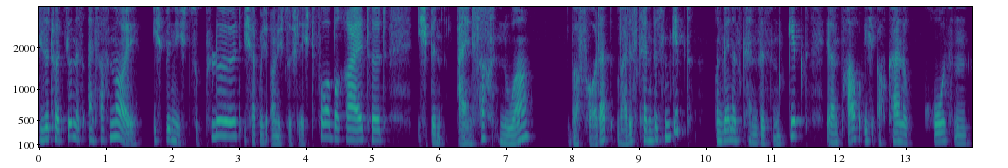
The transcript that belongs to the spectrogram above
Die Situation ist einfach neu. Ich bin nicht zu blöd, ich habe mich auch nicht so schlecht vorbereitet, ich bin einfach nur überfordert, weil es kein Wissen gibt. Und wenn es kein Wissen gibt, ja, dann brauche ich auch keine großen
